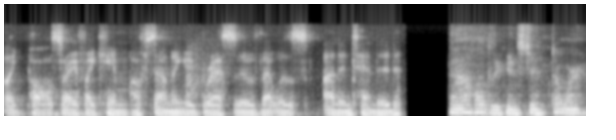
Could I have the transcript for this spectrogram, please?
like Paul. Sorry if I came off sounding aggressive. That was unintended. No, I'll hold it against you. Don't worry.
